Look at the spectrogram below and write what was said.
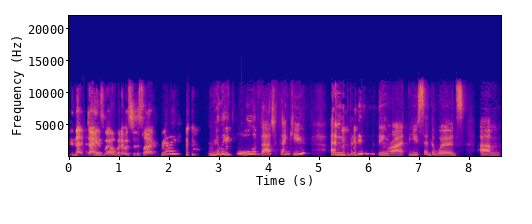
in that day as well, but it was just like, really? Really? All of that? Thank you. And but this is the thing, right? You said the words um,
